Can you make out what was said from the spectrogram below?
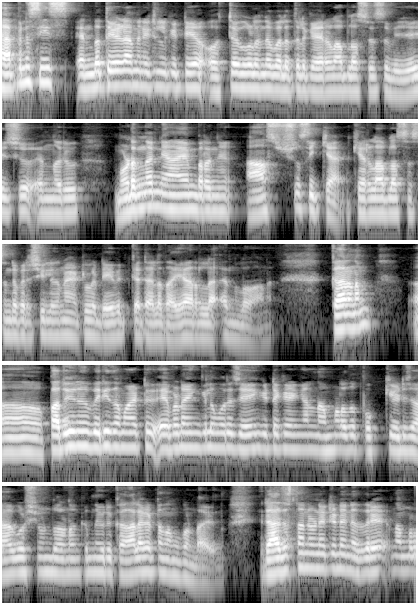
ഹാപ്പിനെസ് ഈസ് എൺപത്തിയേഴാം മിനിറ്റിൽ കിട്ടിയ ഒറ്റ ഗോളിന്റെ ബലത്തിൽ കേരള ബ്ലാസ്റ്റേഴ്സ് വിജയിച്ചു എന്നൊരു മുടന്തൻ ന്യായം പറഞ്ഞ് ആശ്വസിക്കാൻ കേരള ബ്ലാസ്റ്റേഴ്സിന്റെ പരിശീലകനായിട്ടുള്ള ഡേവിഡ് കറ്റാല തയ്യാറില്ല എന്നുള്ളതാണ്. കാരണം ആ, പതിവിന് വിപരീതമായിട്ട് എവിടെയെങ്കിലും ഒരു ജയം കിട്ടിക്കഴിഞ്ഞാൽ നമ്മളത് പൊക്കിയടിച്ച് ആഘോഷിച്ചുകൊണ്ട് നടക്കുന്ന ഒരു കാലഘട്ടം നമുക്കുണ്ടായിരുന്നു. രാജസ്ഥാൻ യുണൈറ്റഡിനെതിരെ നമ്മൾ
